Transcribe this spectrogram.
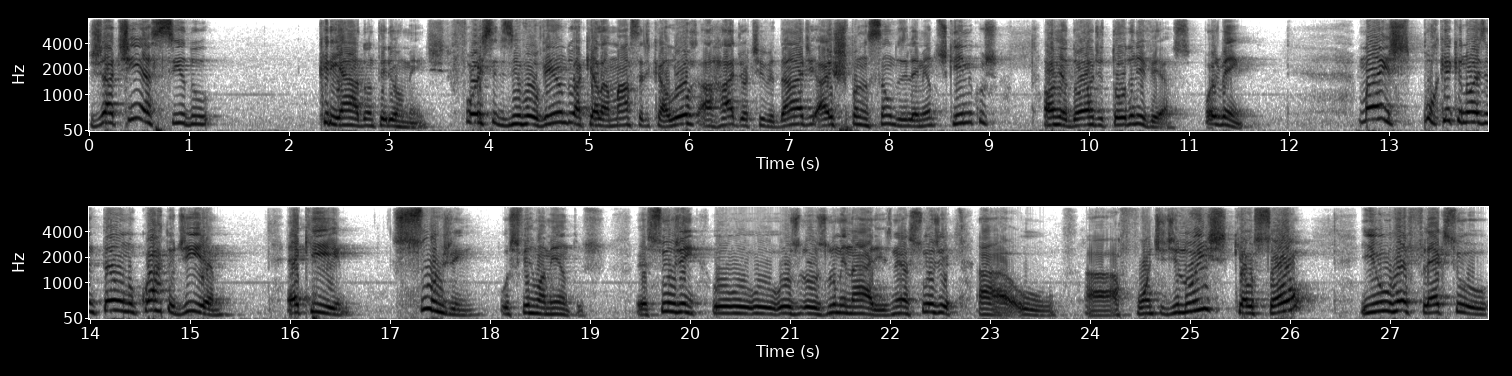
já tinha sido criado anteriormente. Foi se desenvolvendo aquela massa de calor, a radioatividade, a expansão dos elementos químicos ao redor de todo o universo. Pois bem, mas por que, que nós então, no quarto dia, é que surgem os firmamentos, eh, surgem os, os, luminares, né? surge a, o, a fonte de luz, que é o Sol, e o reflexo,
